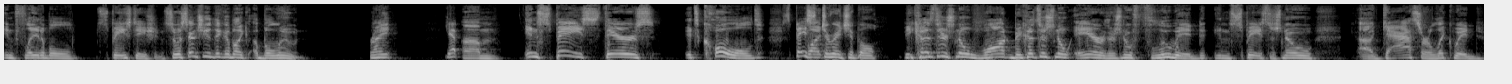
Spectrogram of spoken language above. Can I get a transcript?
inflatable space station. So essentially, think of like a balloon, right? Yep. Um, in space, there's it's cold. Space dirigible because there's no water because there's no air there's no fluid in space there's no uh, gas or liquid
